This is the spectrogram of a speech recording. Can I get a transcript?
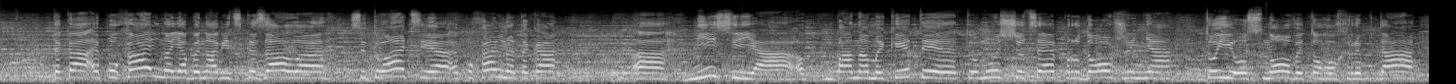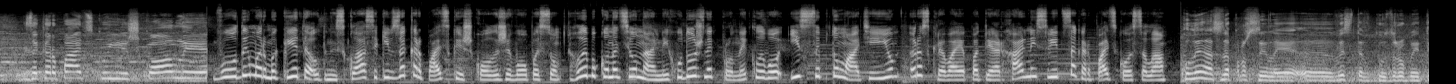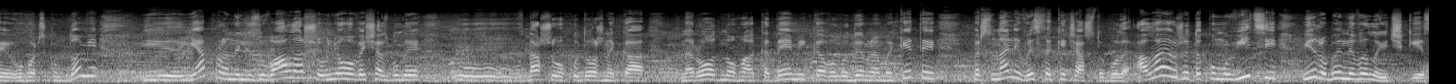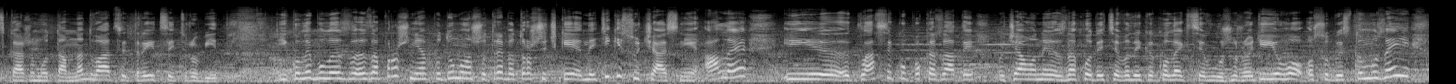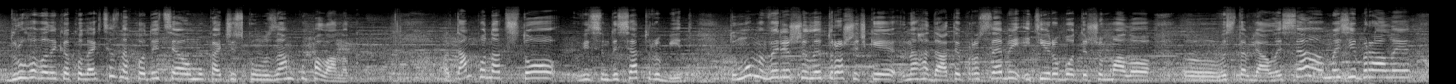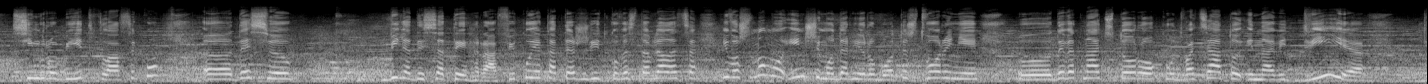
така епохальна, я би навіть сказала, ситуація, епохальна така е, місія пана Микити, тому що це продовження тої основи, того хребта закарпатської школи. Володимир Микита один із класиків Закарпатської школи живопису. Глибоко національний художник проникливо із септоматією розкриває патріархальний світ закарпатського села. Коли нас запросили е, виставку зробити у Горському домі, я проаналізувала, що у нього весь час були у нашого художника, народного академіка Володимира Микити. Персональні виставки часто були, але вже в такому віці він робив невеличкі, скажімо, там на 20-30 робіт. І коли було запрошення, я подумала, що треба трошечки не тільки сучасні, але і класику показати. Хоча вони знаходиться велика колекція в Ужгороді, його особистому музеї. Друга велика колекція знаходиться у Мукачівському замку Паланок. Там понад 180 робіт. Тому ми вирішили трошечки нагадати про себе і ті роботи, що мало е, виставлялися. Ми зібрали сім робіт, класику, е, десь е, біля 10 графіку, яка теж рідко виставлялася, і в основному інші модерні роботи, створені е, 19-го року, 20-го і навіть дві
